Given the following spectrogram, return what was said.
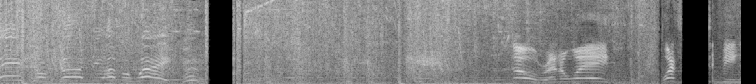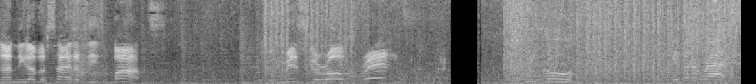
Aim your gun the other way! So, runaways, what's being on the other side of these bots? You miss your old friends? Cool. Give it a rest.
